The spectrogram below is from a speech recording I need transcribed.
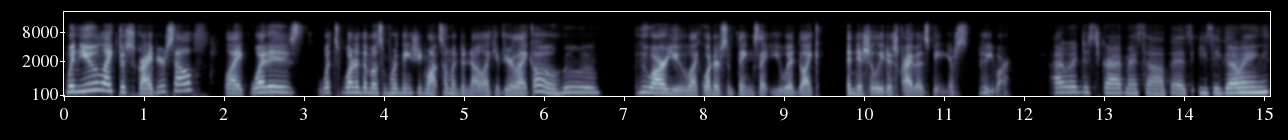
when you like describe yourself like what is what's one of the most important things you'd want someone to know like if you're like oh who who are you like what are some things that you would like initially describe as being your who you are I would describe myself as easygoing,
